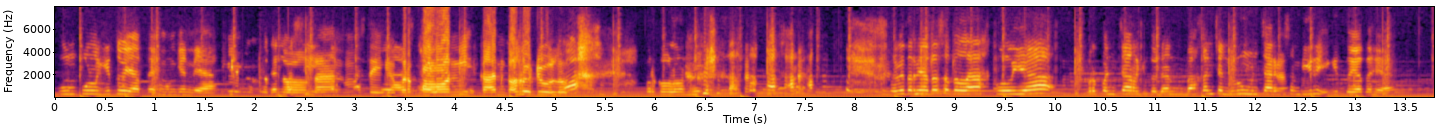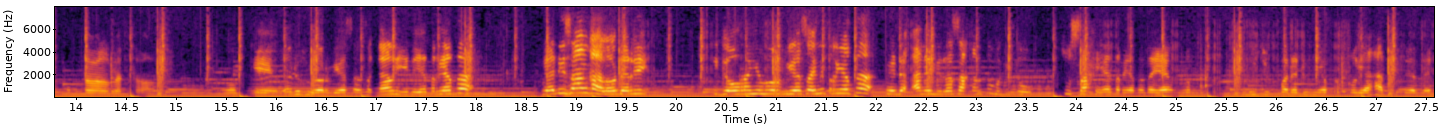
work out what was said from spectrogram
ngumpul gitu ya Teh mungkin ya. Iya, betul, Dan masih kan masih berkoloni kan kalau dulu. Oh, berkoloni. Tapi ternyata setelah kuliah berpencar gitu dan bahkan cenderung mencari ya. sendiri gitu ya teh ya. Betul betul. Oke, aduh luar biasa sekali ini ya ternyata nggak disangka loh dari tiga orang yang luar biasa ini ternyata bedaan yang dirasakan tuh begitu susah ya ternyata teh ya untuk menuju pada dunia perkuliahan gitu ya teh.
